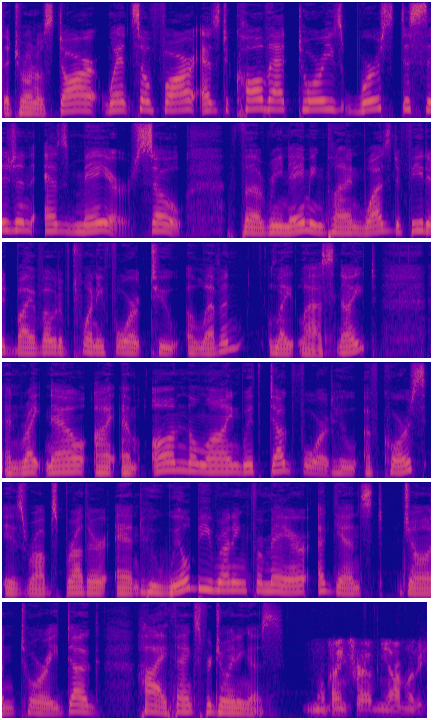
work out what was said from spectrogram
The Toronto Star went so far as to call that Tory's worst decision as mayor. So the renaming plan was defeated by a vote of 24 to 11 late last night. And right now, I am on the line with Doug Ford, who, of course, is Rob's brother and who will be running for mayor against John Tory. Doug, hi, thanks for joining us. Well, thanks for having me on, Libby.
